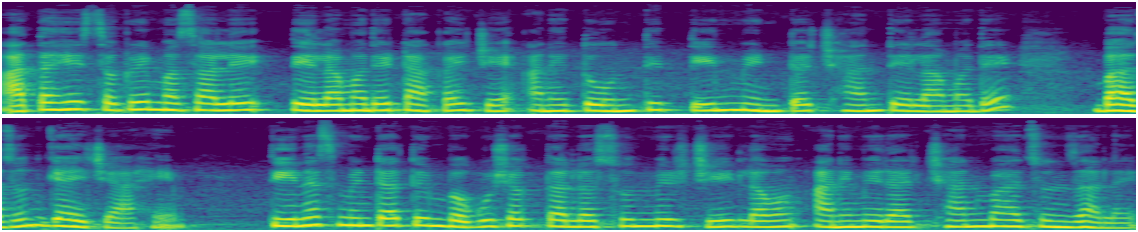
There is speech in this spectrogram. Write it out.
आता हे सगळे मसाले तेलामध्ये टाकायचे आणि दोन ते तीन मिनटं छान तेलामध्ये भाजून घ्यायचे आहे. तीनच मिनटात तुम्ही बघू शकता लसूण मिरची लवंग आणि मिरा छान भाजून झालं आहे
